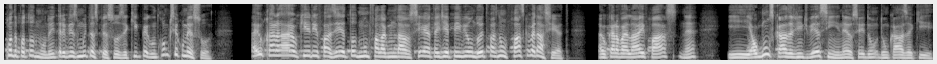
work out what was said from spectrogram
conta pra todo mundo, eu entrevisto muitas pessoas aqui que perguntam, como que você começou? Aí o cara, ah, eu queria fazer, todo mundo falava que não dava certo, aí de repente vem um doido e faz, não, faz que vai dar certo. Aí o cara vai lá e faz, né? E alguns casos a gente vê assim, né? Eu sei de um, de um caso aqui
